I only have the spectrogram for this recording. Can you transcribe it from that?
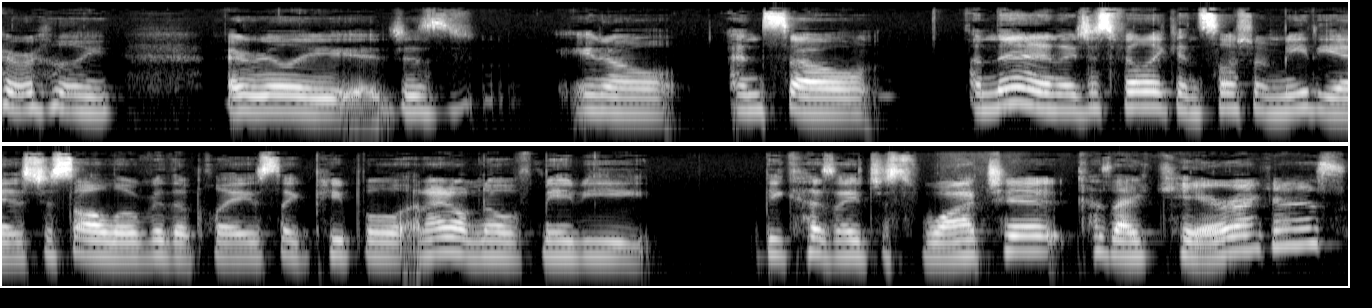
I really, I really just, you know, and so, and then I just feel like in social media, it's just all over the place. Like people, and I don't know if maybe because I just watch it because I care, I guess.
